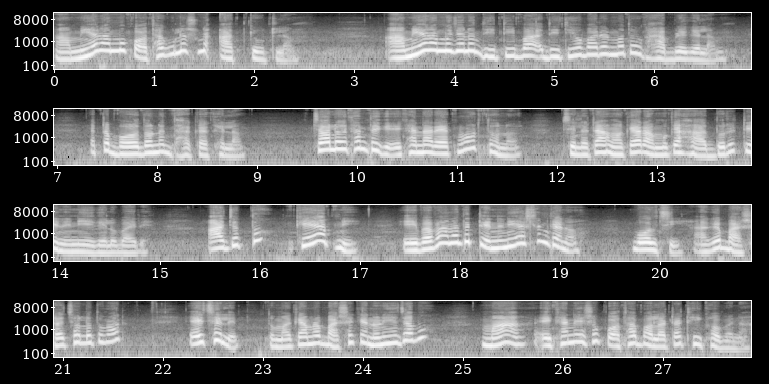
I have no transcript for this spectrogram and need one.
আমি আর আম্মু কথাগুলো শুনে আতকে উঠলাম। আমি আর আম্মু যেন দ্বিতীয়বার দ্বিতীয়বারের মতো ঘাবড়ে গেলাম। একটা বড় ধরনের ধাক্কা খেলাম। চলো এখান থেকে, এখানে আর এক মুহূর্ত নয়। ছেলেটা আমাকে আর আম্মুকে হাত ধরে টেনে নিয়ে গেল বাইরে। আজব তো, কে আপনি? এইভাবে আমাদের টেনে নিয়ে আসলেন কেন? বলছি, আগে বাসায় চলো তোমার। এই ছেলে, তোমাকে আমরা বাসায় কেন নিয়ে যাব? মা, এখানে এসব কথা বলাটা ঠিক হবে না।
